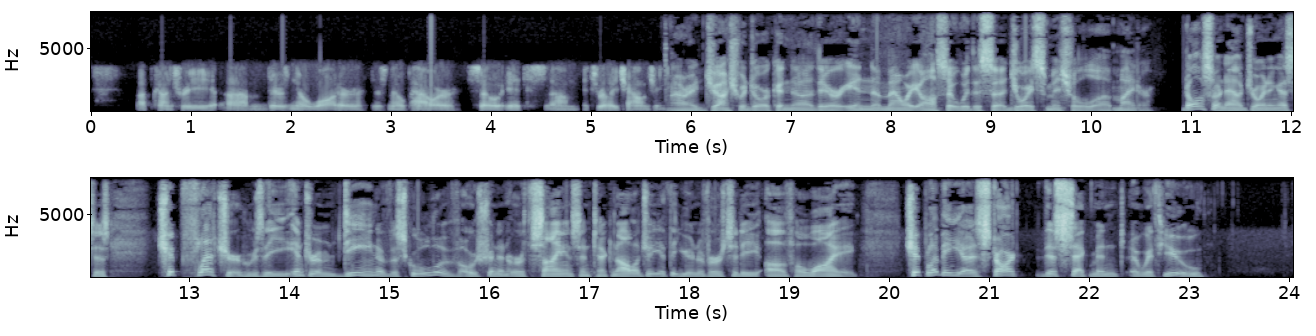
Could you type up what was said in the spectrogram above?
upcountry. Um, there's no water. There's no power. So it's um, it's really challenging. All right, Joshua Dorkin, uh, they're in uh, Maui, also with us, uh, Joyce Mitchell uh, Miner. Also now joining us is Chip Fletcher, who's the interim dean of the School of Ocean and Earth Science and Technology at the University of Hawaii. Chip, let me uh, start this segment uh, with you.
